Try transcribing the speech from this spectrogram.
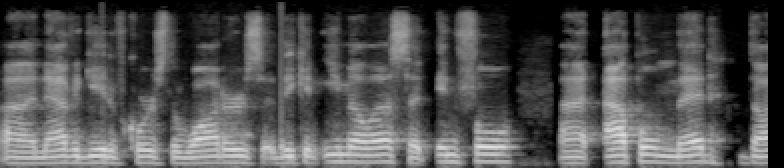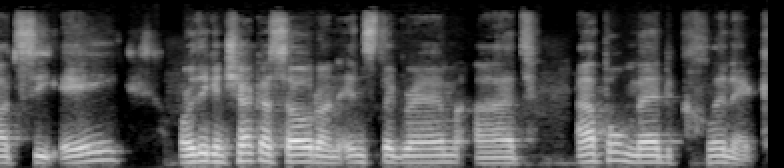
uh, navigate, of course, the waters. They can email us at info at applemed.ca or they can check us out on Instagram at applemed clinic.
